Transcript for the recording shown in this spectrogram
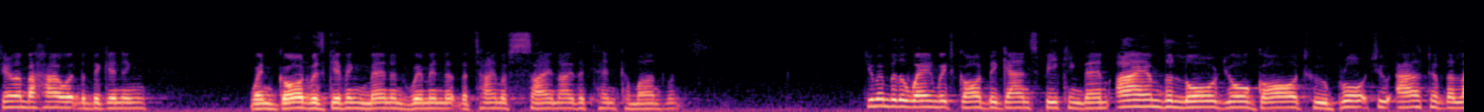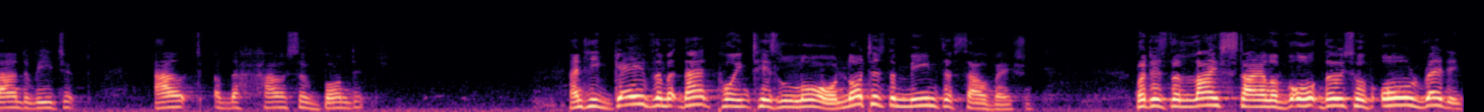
Do you remember how at the beginning, when God was giving men and women at the time of Sinai the Ten Commandments? Do you remember the way in which God began speaking them? I am the Lord your God who brought you out of the land of Egypt, out of the house of bondage. And he gave them at that point his law, not as the means of salvation, but as the lifestyle of all, those who have already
